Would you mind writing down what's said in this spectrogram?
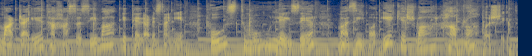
مرجع تخصصی و اطلاع رسانی پوست مو لیزر و زیبایی کشور همراه باشید.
